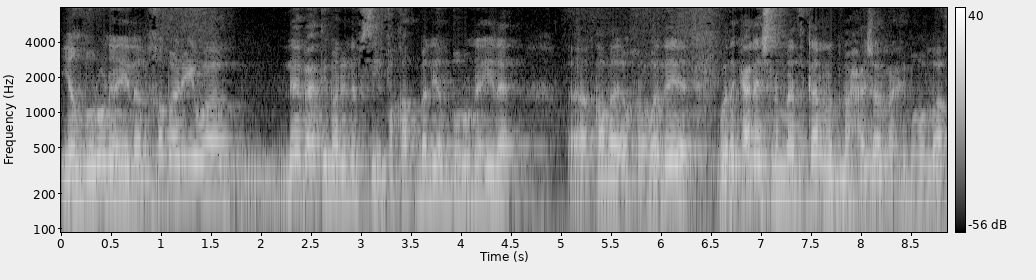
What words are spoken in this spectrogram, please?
ينظرون إلى الخبر ولا باعتبار نفسه فقط بل ينظرون إلى آه، قضايا أخرى. وذا- وذاك علاش لما ذكر ابن حجر رحمه الله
